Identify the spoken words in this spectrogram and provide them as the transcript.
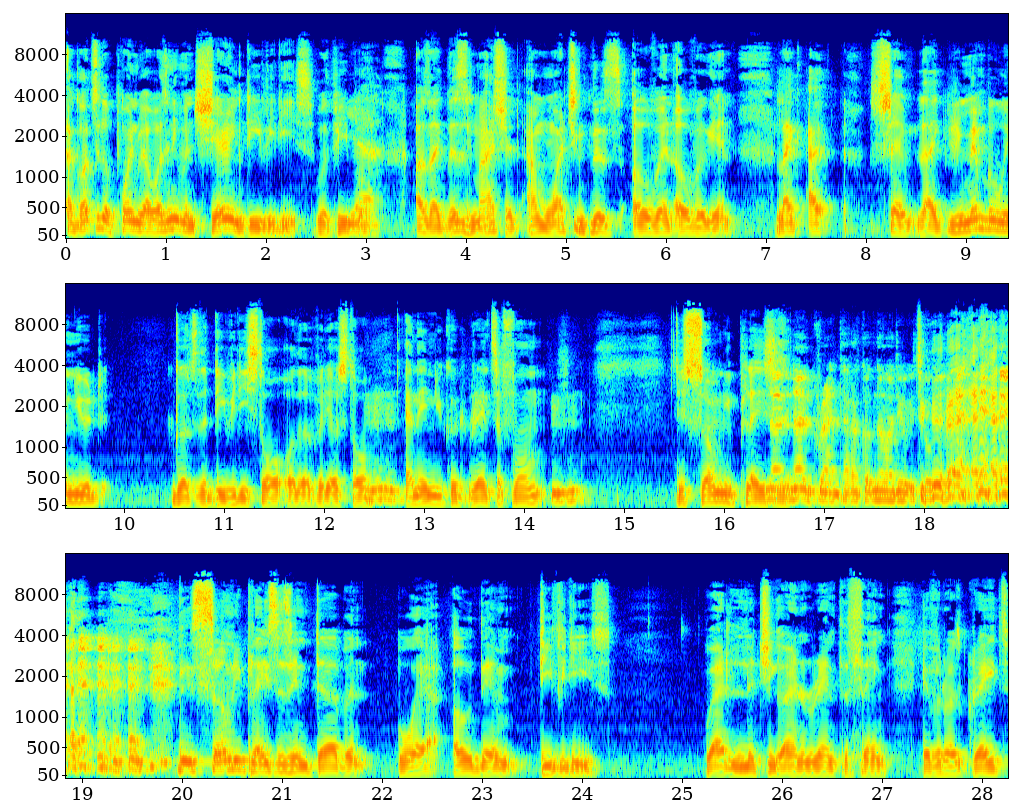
I got to the point where I wasn't even sharing DVDs with people. Yeah. I was like, this is my shit. I'm watching this over and over again. Like I say, like remember when you'd go to the DVD store or the video store, Mm-hmm. and then you could rent a film. There's so many places. No, no, granddad, I've got no idea what you're talking about. There's so many places in Durban where I owed them DVDs. Where I'd literally go and rent the thing. If it was great,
